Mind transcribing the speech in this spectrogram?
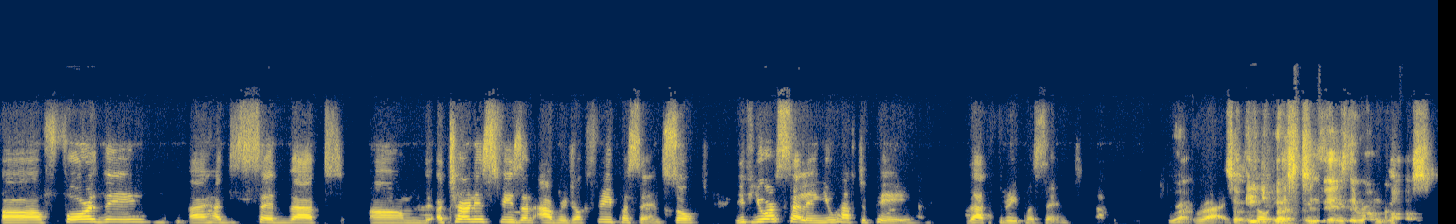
Uh, for the, I had said that um, the attorney's fees an average of 3%. So if you are selling, you have to pay that 3%. Right. Right. So each so person it's, bears it's, their own costs.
